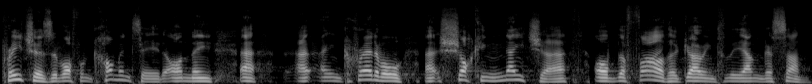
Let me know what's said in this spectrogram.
Preachers have often commented on the uh, uh, incredible, uh, shocking nature of the father going to the younger son.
